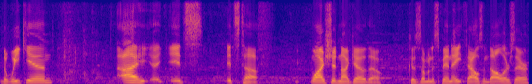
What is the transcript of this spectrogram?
the weekend, I it's it's tough. Why shouldn't I go though? Because I'm going to spend eight thousand dollars there.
